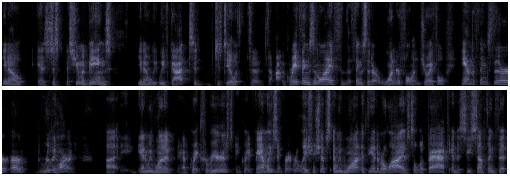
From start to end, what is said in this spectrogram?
you know it's just as human beings you know we, we've got to just deal with the, the uh, great things in life and the things that are wonderful and joyful and the things that are are really hard Uh, and we want to have great careers and great families and great relationships. And we want at the end of our lives to look back and to see something that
